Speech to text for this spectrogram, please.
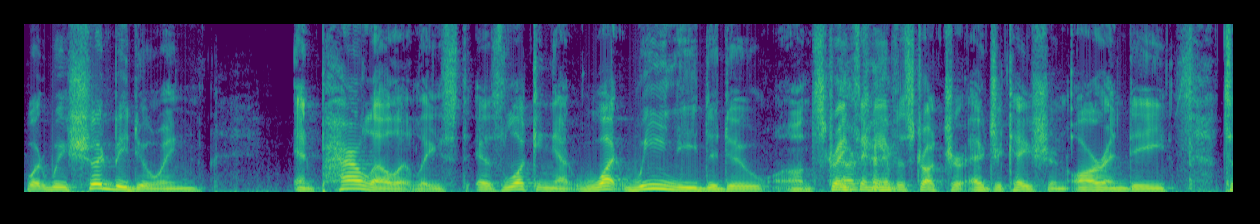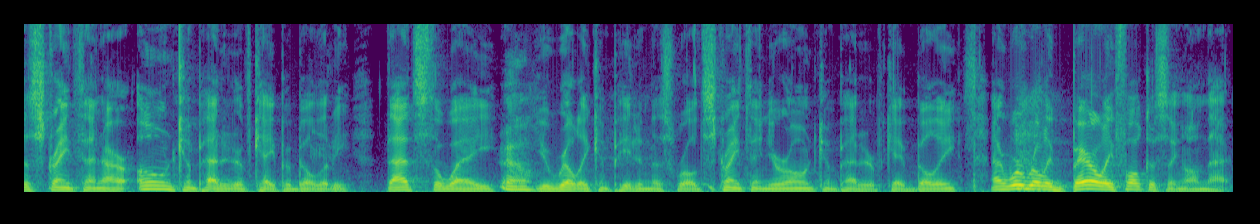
What we should be doing in parallel at least is looking at what we need to do on strengthening Okay. infrastructure education r&d to strengthen our own competitive capability that's the way Yeah. you really compete in this world strengthen your own competitive capability and we're really barely focusing on that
